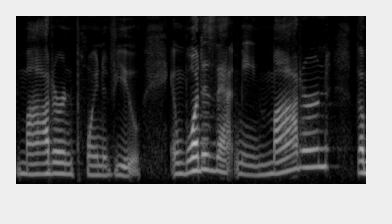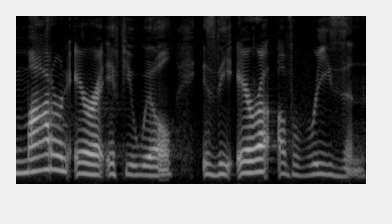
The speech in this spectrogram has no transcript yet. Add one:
point of view. And what does that mean? Modern, the modern era, if you will, is the era of reason.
